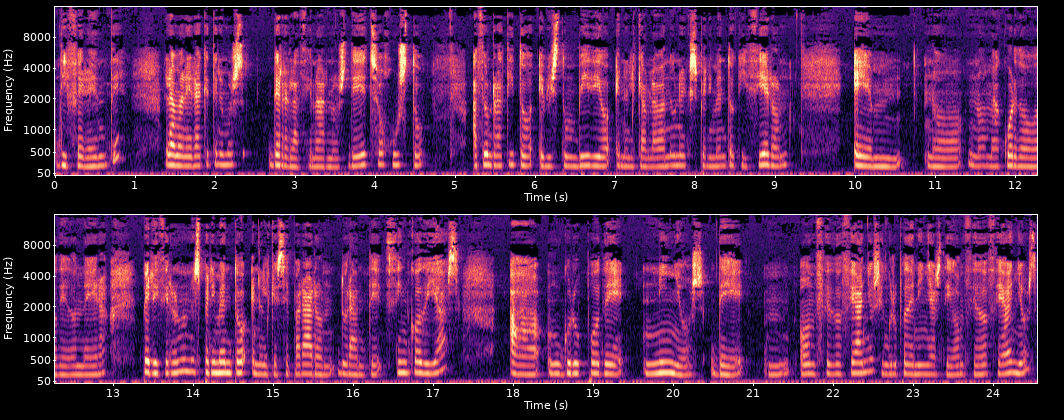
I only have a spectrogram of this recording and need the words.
diferente la manera que tenemos de relacionarnos. De hecho, justo hace un ratito he visto un vídeo en el que hablaban de un experimento que hicieron. Em, no, no me acuerdo de dónde era, pero hicieron un experimento en el que separaron durante cinco días a un grupo de niños de 11-12 mm, años y un grupo de niñas de 11-12 años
